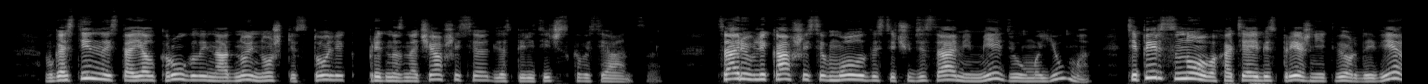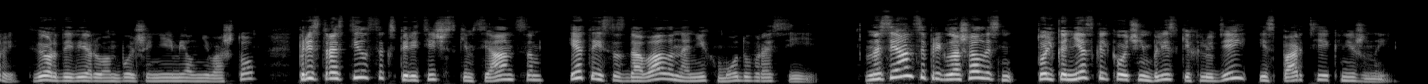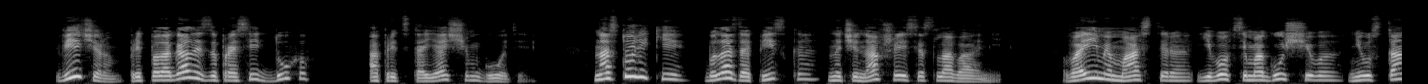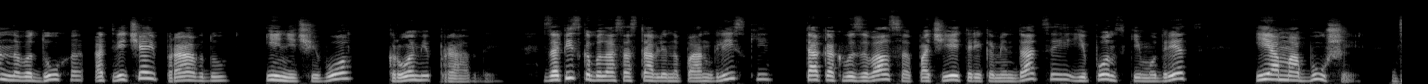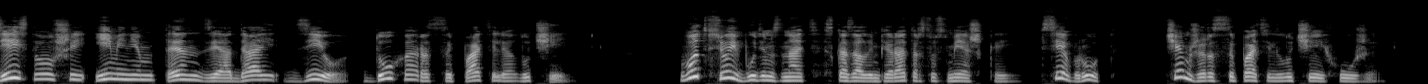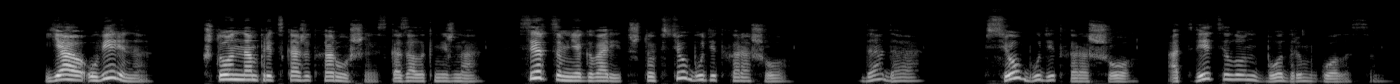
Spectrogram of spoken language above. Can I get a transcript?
В гостиной стоял круглый на одной ножке столик, предназначавшийся для спиритического сеанса. Царь, увлекавшийся в молодости чудесами медиума Юма, Теперь снова, хотя и без прежней твердой веры, твердой веры он больше не имел ни во что, пристрастился к спиритическим сеансам, это и создавало на них моду в России. На сеансы приглашалось только несколько очень близких людей из партии княжны. Вечером предполагалось запросить духов о предстоящем годе. На столике была записка, начинавшаяся словами во имя мастера, его всемогущего, неустанного духа, отвечай правду и ничего, кроме правды. Записка была составлена по-английски, так как вызывался по чьей-то рекомендации японский мудрец Иамабуши, действовавший именем Тензиадай Дзио, духа рассыпателя лучей. «Вот все и будем знать», — сказал император с усмешкой. «Все врут. Чем же рассыпатель лучей хуже? Я уверена, что он нам предскажет хорошее, — сказала княжна. Сердце мне говорит, что все будет хорошо. Да-да, все будет хорошо, — ответил он бодрым голосом.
